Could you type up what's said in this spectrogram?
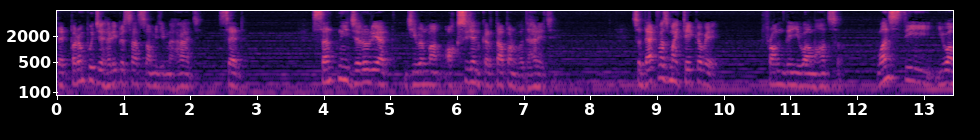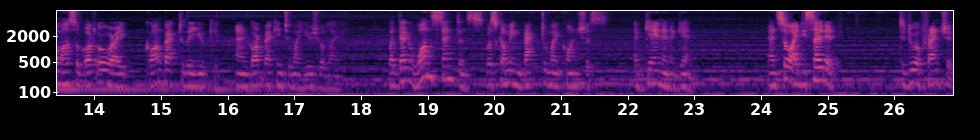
that Parampuja Hariprasad Swamiji Maharaj said, "Santni jaruriyat jivanma oxygen કરતાં પણ વધારે છે so that was my take away from the once the Yuva Mahotsav got over, I gone back to the UK and got back into my usual life. But that one sentence was coming back to my conscious again and again. And so I decided to do a friendship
